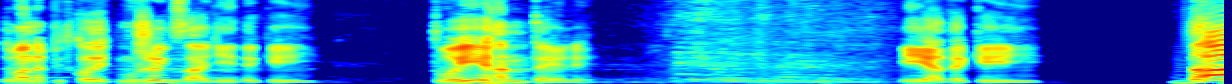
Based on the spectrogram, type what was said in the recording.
до мене підходить мужик ззаді і такий: Твої гантелі. І я такий. Да?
